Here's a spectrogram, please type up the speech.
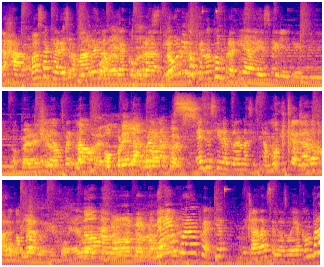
Ajá, va a sacar esa Ese madre, la voy a comprar. Lo único que no compraría es el. el Operation. el opre- no, el- Umbrella. Corps. Ese sí de plano sí está muy cagado para comprarlo. de juego, No, no, no, no. De ahí fuera cualquier dejada se las voy a comprar.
